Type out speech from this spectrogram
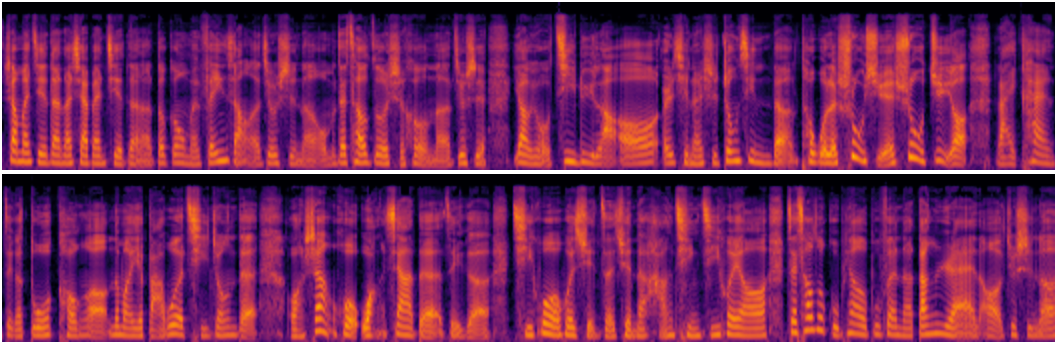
上半阶段到下半阶段呢，都跟我们分享了，就是呢，我们在操作的时候呢，就是要有纪律了哦，而且呢是中性的，透过了数学数据哦来看这个多空哦，那么也把握其中的往上或往下的这个期货或选择权的行情机会哦。在操作股票的部分呢，当然哦，就是呢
